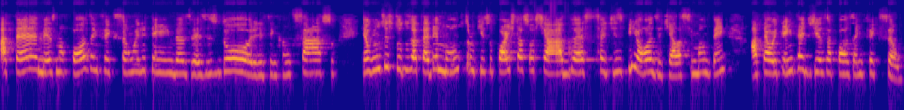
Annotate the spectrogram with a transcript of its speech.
até mesmo após a infecção, ele tem ainda às vezes dor, ele tem cansaço. E alguns estudos até demonstram que isso pode estar associado a essa desbiose, que ela se mantém até 80 dias após a infecção.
